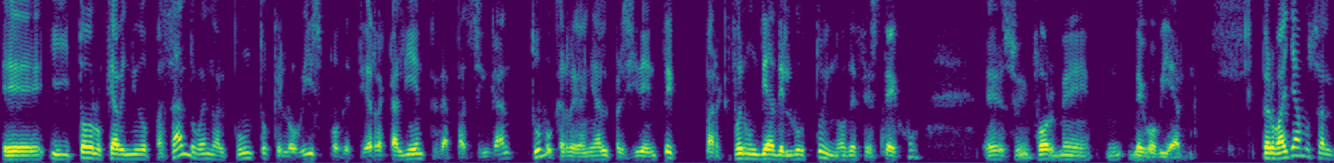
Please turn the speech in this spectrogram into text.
Eh, y todo lo que ha venido pasando, bueno, al punto que el obispo de Tierra Caliente, de Apatzingán, tuvo que regañar al presidente para que fuera un día de luto y no de festejo eh, su informe de gobierno. Pero vayamos al,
